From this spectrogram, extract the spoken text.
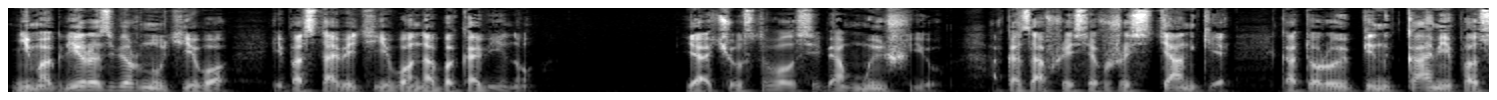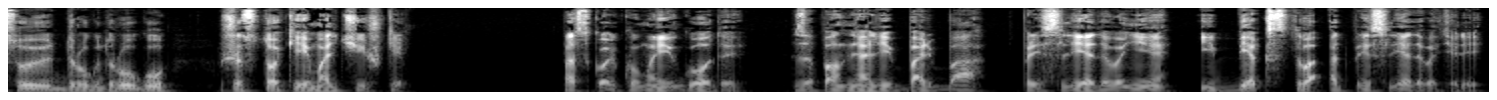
не могли развернуть его и поставить его на боковину. Я чувствовал себя мышью, оказавшейся в жестянке, которую пинками пасуют друг другу жестокие мальчишки. Поскольку мои годы заполняли борьба, преследование и бегство от преследователей,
